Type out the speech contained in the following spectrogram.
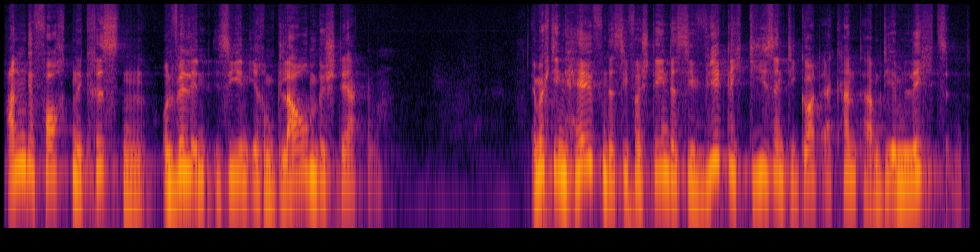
angefochtene Christen und will in, sie in ihrem Glauben bestärken. Er möchte ihnen helfen, dass sie verstehen, dass sie wirklich die sind, die Gott erkannt haben, die im Licht sind.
